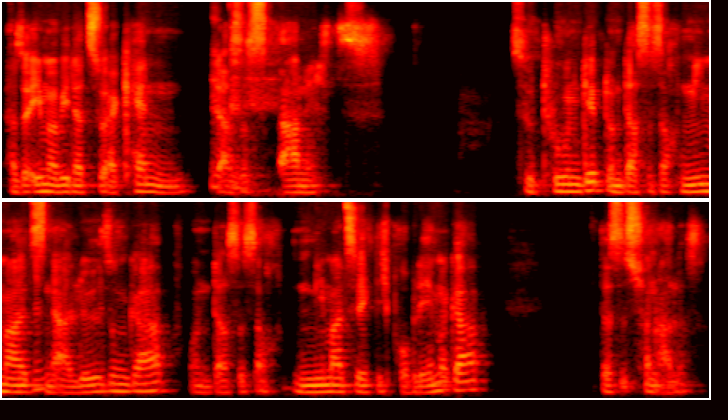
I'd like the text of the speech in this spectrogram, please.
Also immer wieder zu erkennen, dass es gar nichts zu tun gibt und dass es auch niemals mhm. eine Erlösung gab und dass es auch niemals wirklich Probleme gab. Das ist schon alles.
